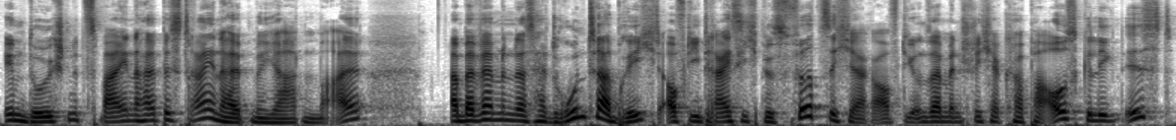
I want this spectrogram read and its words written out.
im Durchschnitt zweieinhalb bis dreieinhalb Milliarden Mal. Aber wenn man das halt runterbricht auf die 30 bis 40 Jahre, auf die unser menschlicher Körper ausgelegt ist,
